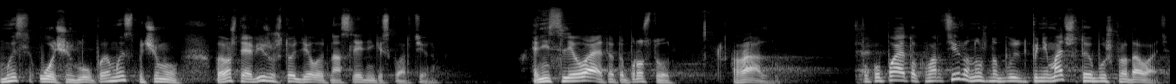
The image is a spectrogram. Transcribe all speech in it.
мысль, очень глупая мысль. Почему? Потому что я вижу, что делают наследники с квартирой. Они сливают это просто вот разом. Покупая эту квартиру, нужно будет понимать, что ты ее будешь продавать.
